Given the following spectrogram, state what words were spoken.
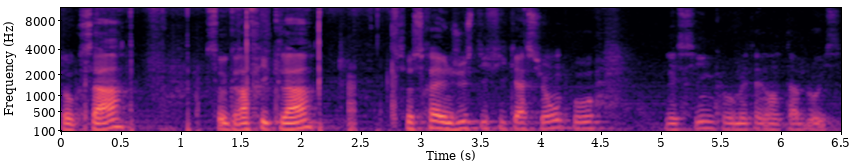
Donc ça, ce graphique-là, ce serait une justification pour les signes que vous mettez dans le tableau ici.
